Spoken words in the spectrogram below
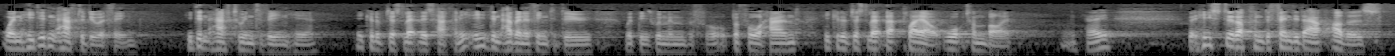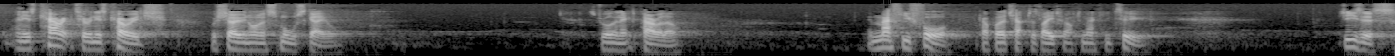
when he didn't have to do a thing, he didn't have to intervene here. He could have just let this happen. He, he didn't have anything to do with these women before, beforehand. He could have just let that play out, walked on by. Okay? But he stood up and defended out others, and his character and his courage were shown on a small scale. Let's draw the next parallel. In Matthew 4, a couple of chapters later after Matthew 2, Jesus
